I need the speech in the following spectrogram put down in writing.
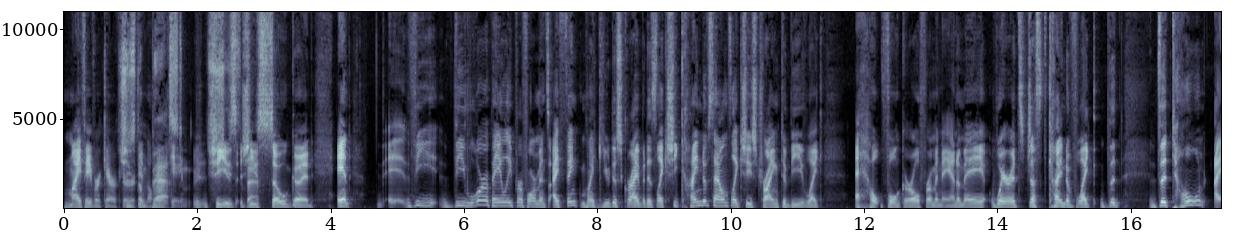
my favorite character She's the in the best. whole game. She's She's she's, so good, and uh, the the Laura Bailey performance. I think Mike, you describe it as like she kind of sounds like she's trying to be like a helpful girl from an anime, where it's just kind of like the the tone I,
